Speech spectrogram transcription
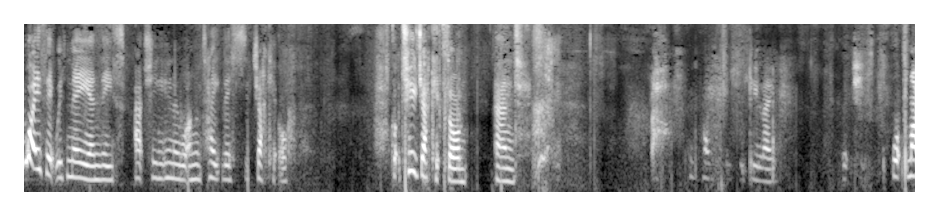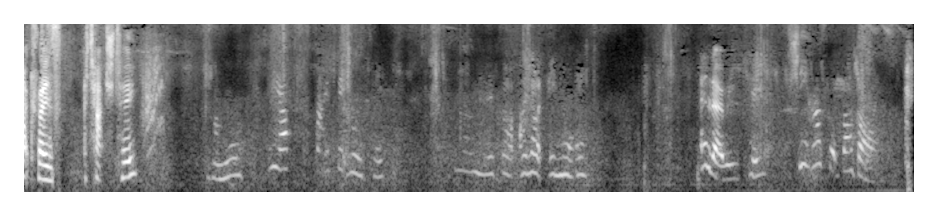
what is it with me and these? Actually, you know what? I'm going to take this jacket off. I've got two jackets on and what the microphone's attached to. Yeah, that is a bit. But I like being naughty. Hello, Eeky. She has got bug eyes.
